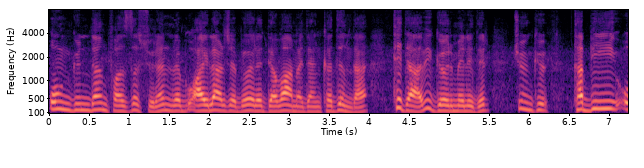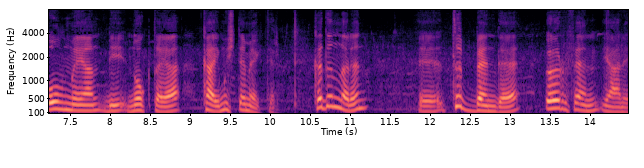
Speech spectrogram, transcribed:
10 günden fazla süren ve bu aylarca böyle devam eden kadın da tedavi görmelidir. Çünkü tabii olmayan bir noktaya kaymış demektir. Kadınların e, tıbben de örfen yani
